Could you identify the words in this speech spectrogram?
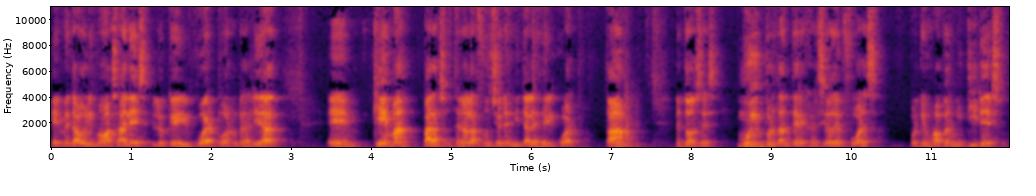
El metabolismo basal es lo que el cuerpo en realidad quema para sostener las funciones vitales del cuerpo. Entonces, muy importante el ejercicio de fuerza, porque nos va a permitir eso.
